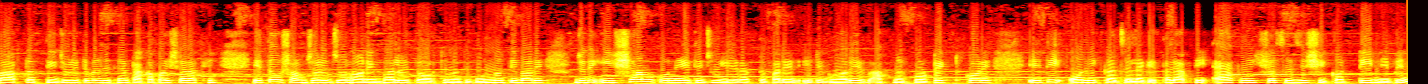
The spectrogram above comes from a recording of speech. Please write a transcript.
বা আপনার তিজোরিতে বা যেখানে টাকা পয়সা রাখেন, এতেও সংসারের জন্য অনেক ভালো, এতে অর্থনৈতিক উন্নতি বাড়ে। যদি ঈশান কোণে এটি ঝুলিয়ে রাখতে পারেন, এটি ঘরের আপনার প্রোটেক্ট করে, এটি অনেক কাজে লাগে। তাহলে আপনি এক নিঃশ্বাসে যে শিকড়টি নেবেন,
